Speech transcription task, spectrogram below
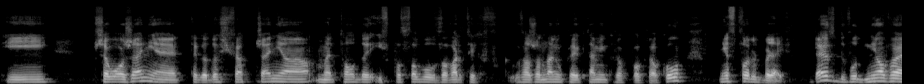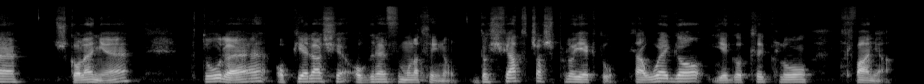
i przełożenie tego doświadczenia, metody i sposobów zawartych w zarządzaniu projektami krok po kroku jest Fort Brave. To jest dwudniowe szkolenie, które opiera się o grę symulacyjną. Doświadczasz projektu, całego jego cyklu trwania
